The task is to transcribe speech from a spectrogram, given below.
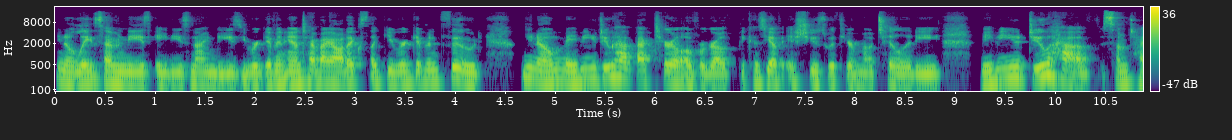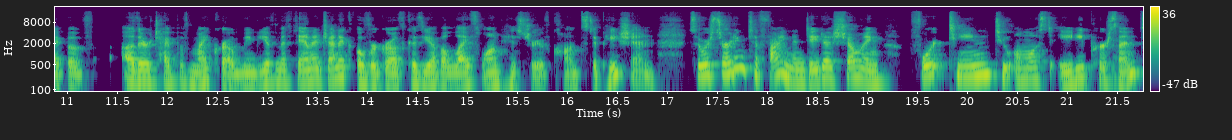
you know late 70s 80s 90s you were given antibiotics like you were given food. You know maybe you do have bacterial overgrowth because you have issues with your motility. Maybe you do have some type of other type of microbe. Maybe you have methanogenic overgrowth because you have a lifelong history of constipation. So we're starting to find and data showing 14 to almost 80%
